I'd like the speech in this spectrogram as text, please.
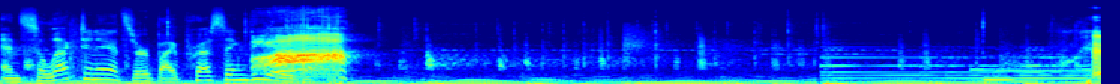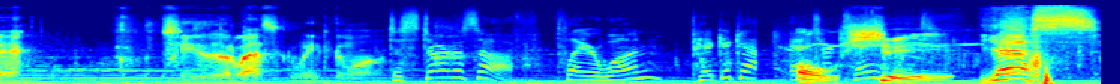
and select an answer by pressing the A Ah! Okay. Jesus, that lasted way too long. button. To start us off, player one, pick a cat. Oh shit! Yes!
